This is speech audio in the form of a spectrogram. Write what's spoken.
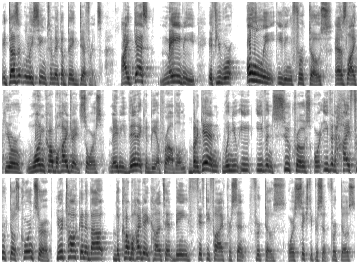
it doesn't really seem to make a big difference. I guess maybe if you were only eating fructose as like your one carbohydrate source, maybe then it could be a problem. But again, when you eat even sucrose or even high fructose corn syrup, you're talking about the carbohydrate content being 55% fructose or 60% fructose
